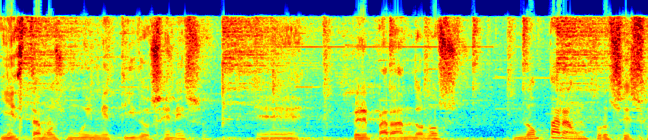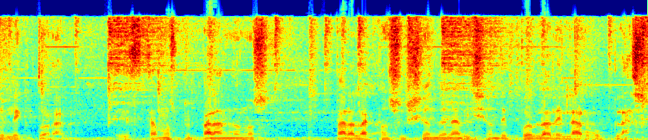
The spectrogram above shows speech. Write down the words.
Y estamos muy metidos en eso, eh, preparándonos no para un proceso electoral, estamos preparándonos para la construcción de una visión de Puebla de largo plazo,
